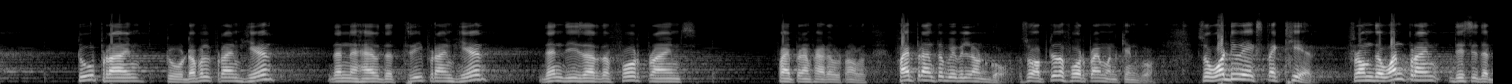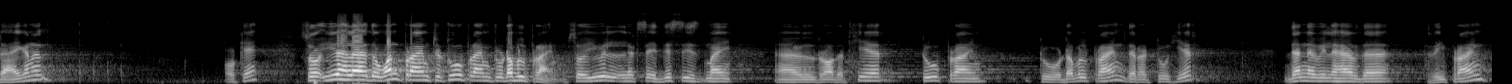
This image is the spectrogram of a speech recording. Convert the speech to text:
2 prime 2 double prime here. Then I have the 3 prime here. Then these are the 4 primes 5 prime 5 double prime 5 prime we will not go. So up to the 4 prime one can go. So what do you expect here from the 1 prime this is the diagonal okay. So you will have the 1 prime to 2 prime to double prime. So you will let us say this is my I will draw that here 2 prime to double prime there are 2 here. Then I will have the 3 prime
